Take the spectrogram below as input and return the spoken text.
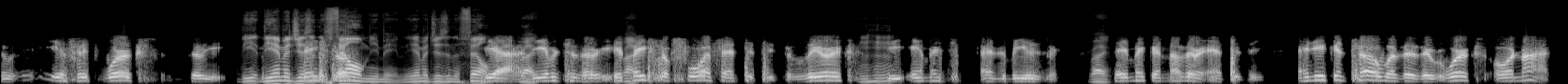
if it works, the The the images in the film, you mean? The images in the film. yeah, Right. the images are it Right. makes a fourth entity: the lyrics, Mhm. the image, and the music. Right. They make another entity, and you can tell whether it works or not.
